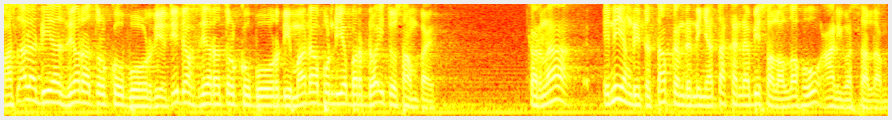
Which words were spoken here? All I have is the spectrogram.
Masalah dia ziaratul kubur, dia tidak ziaratul kubur, di mana pun dia berdoa itu sampai. Karena ini yang ditetapkan dan dinyatakan Nabi Shallallahu Alaihi Wasallam.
